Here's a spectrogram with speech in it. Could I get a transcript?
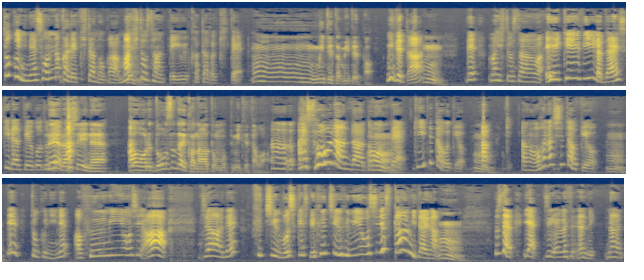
特にね、その中で来たのが、真人さんっていう方が来て、うんうんうん。見てた見てた。見てた、うん。で、真人さんは AKB が大好きだっていうことで、ね、らあしいね。あ、俺同世代かなと思って見てたわ。うん、あ、そうなんだと思って、聞いてたわけよ。うんあ、きあの、お話してたわけよ。うん。で、特にね、あ、風味推し、あ、じゃあね、府中、もしかして府中風味推しですか？みたいな。うん。そしたら、いや、違います。なんで、なん、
